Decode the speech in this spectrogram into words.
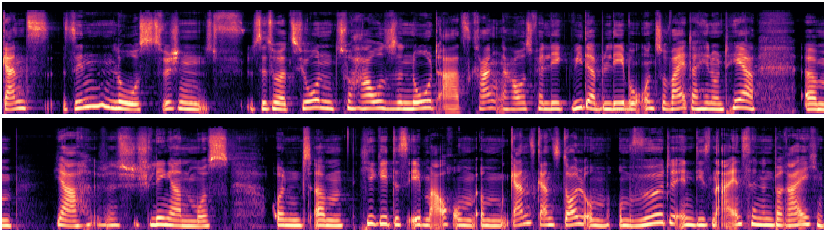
ganz sinnlos zwischen Situationen zu Hause, Notarzt, Krankenhaus verlegt, Wiederbelebung und so weiter hin und her, ähm, ja, schlingern muss. Und ähm, hier geht es eben auch um, um ganz, ganz doll um, um Würde in diesen einzelnen Bereichen,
